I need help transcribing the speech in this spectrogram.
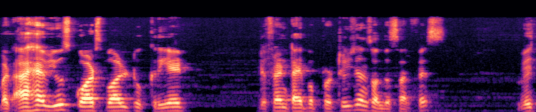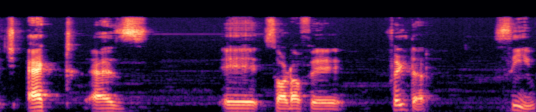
but I have used quartz ball to create different type of protrusions on the surface which act as a sort of a filter sieve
